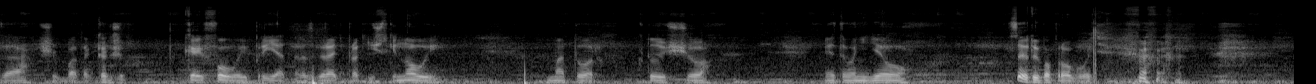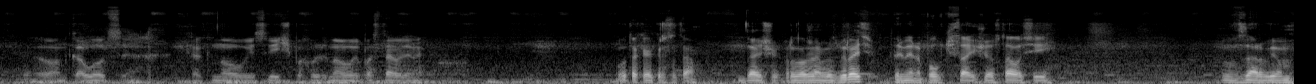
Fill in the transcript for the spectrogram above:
Зашибата. Как же кайфово и приятно разбирать практически новый мотор. Кто еще этого не делал, советую попробовать. Вон колодцы, как новые, свечи, похоже, новые поставлены. Вот такая красота. Дальше продолжаем разбирать. Примерно полчаса еще осталось и взорвем,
